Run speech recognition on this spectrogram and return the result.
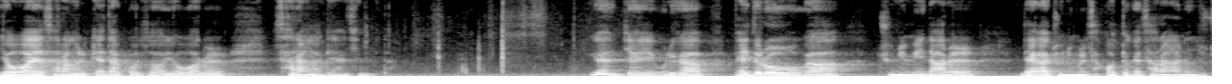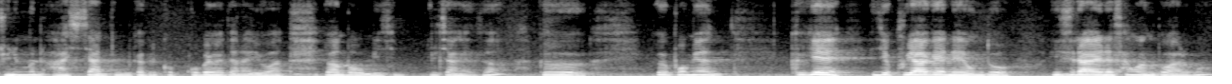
여호와의 사랑을 깨닫고서 여호와를 사랑하게 하십니다. 그러니까 우리가 베드로가 주님이 나를 내가 주님을 어떻게 사랑하는지 주님은 아시지 않습니까? 그렇게 고백하잖아요. 요한 요한복음 21장에서 그, 그 보면 그게 이제 구약의 내용도 이스라엘의 상황도 알고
